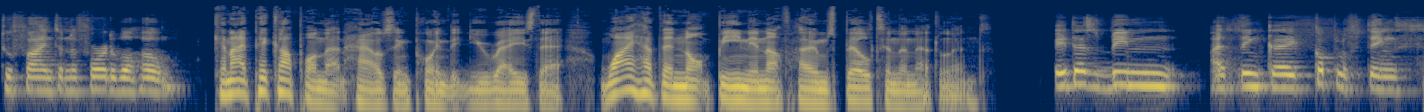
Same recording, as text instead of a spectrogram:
to find an affordable home. Can I pick up on that housing point that you raised there? Why have there not been enough homes built in the Netherlands? It has been, I think, a couple of things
